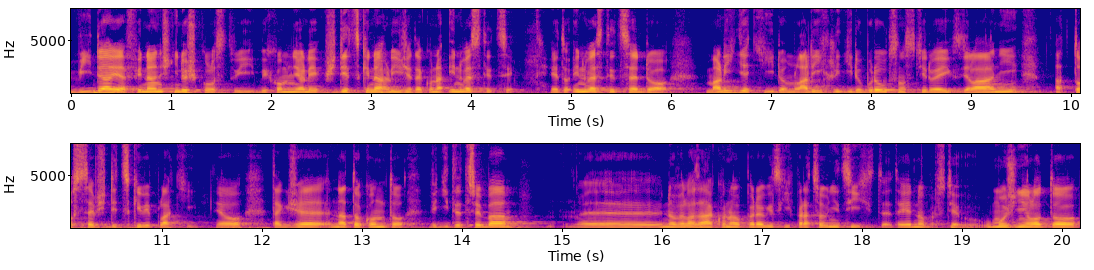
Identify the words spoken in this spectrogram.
Výdaje finanční do školství bychom měli vždycky nahlížet jako na investici. Je to investice do malých dětí, do mladých lidí, do budoucnosti, do jejich vzdělání a to se vždycky vyplatí. Jo? Takže na to konto. Vidíte třeba novela zákona o pedagogických pracovnicích, to, to je jedno, prostě umožnilo to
